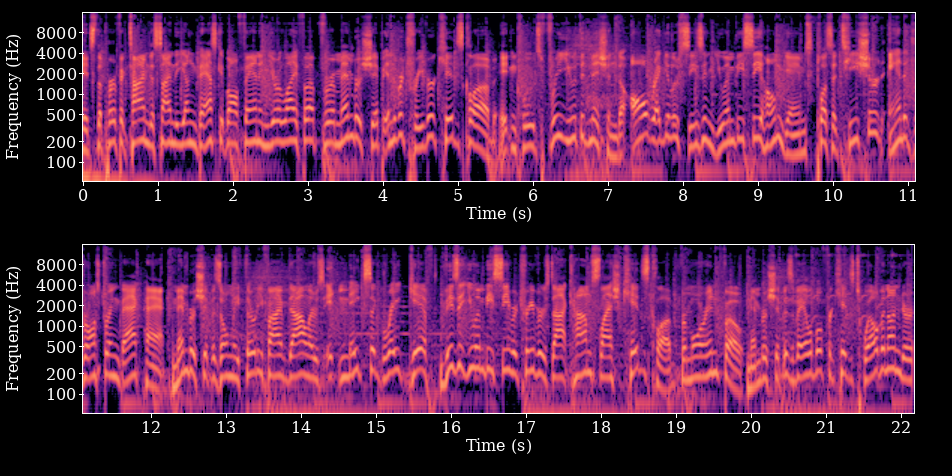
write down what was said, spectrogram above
It's the perfect time to sign the young basketball fan in your life up for a membership in the Retriever Kids Club. It includes free youth admission to all regular season UMBC home games, plus a t shirt and a drawstring backpack. Membership is only $35. It makes a great gift. Visit Visit umbcretrievers.com slash kids club for more info. Membership is available for kids 12 and under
